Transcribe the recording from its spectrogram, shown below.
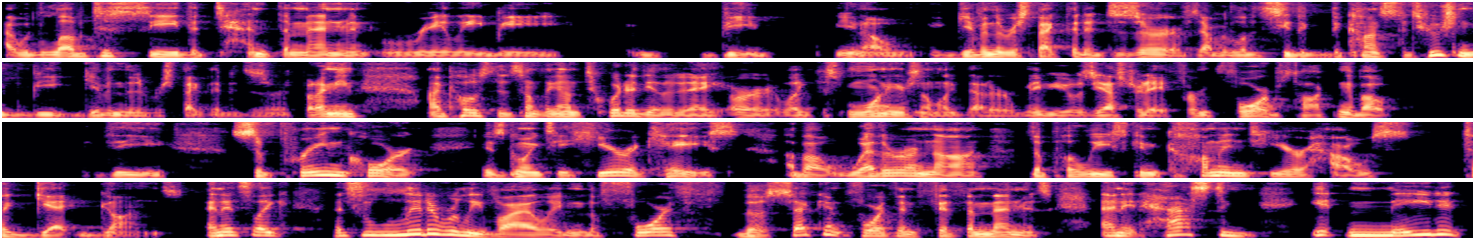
I would love to see the 10th amendment really be be you know, given the respect that it deserves. I would love to see the, the Constitution be given the respect that it deserves. But I mean, I posted something on Twitter the other day, or like this morning or something like that, or maybe it was yesterday from Forbes talking about the Supreme Court is going to hear a case about whether or not the police can come into your house to get guns. And it's like, it's literally violating the fourth, the second, fourth, and fifth amendments. And it has to, it made it,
